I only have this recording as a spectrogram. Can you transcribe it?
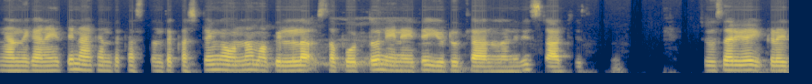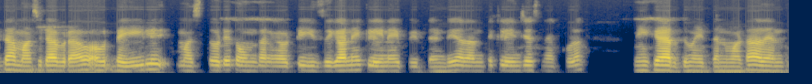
అందుకని అయితే నాకు ఎంత కష్ట అంత కష్టంగా ఉన్న మా పిల్లల సపోర్ట్తో నేనైతే యూట్యూబ్ ఛానల్ అనేది స్టార్ట్ చేశాను చూసారుగా ఇక్కడైతే ఆ మసి డైలీ మసితోటే తోముతాను కాబట్టి ఈజీగానే క్లీన్ అయిపోద్దండి అదంతా క్లీన్ చేసినాక కూడా మీకే అర్థమైద్ది అనమాట అది ఎంత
